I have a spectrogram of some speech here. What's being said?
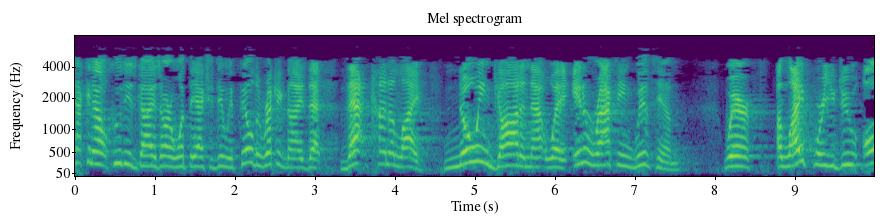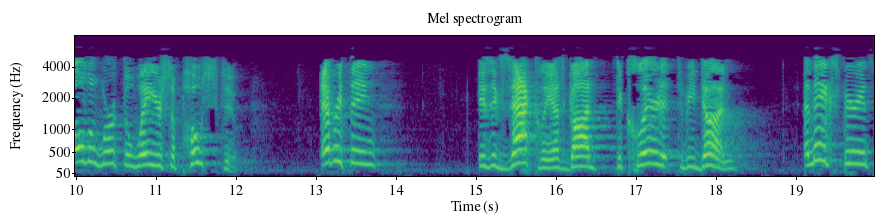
checking out who these guys are and what they actually did, we fail to recognize that that kind of life, knowing God in that way, interacting with Him, where a life where you do all the work the way you're supposed to. Everything is exactly as God declared it to be done. And they experienced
